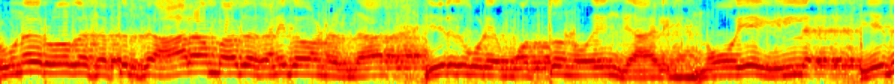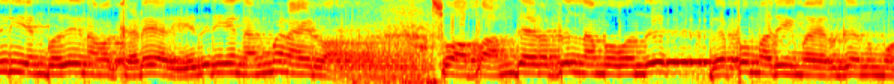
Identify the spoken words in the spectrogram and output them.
ருண ரோக சத்துரு ஆறாம் பாத சனி பகவான் இருந்தால் இருக்கக்கூடிய மொத்த நோயும் காலி. நோயே இல்லை. எதிரி என்பதே நமக்கு கிடையாது. எதிரியே நண்பன் ஆயிடுவான். ஸோ அப்போ அந்த இடத்துல நம்ம வந்து வெப்பம் அதிகமாக இருக்கணுமோ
